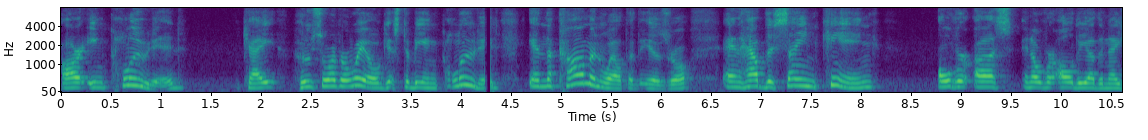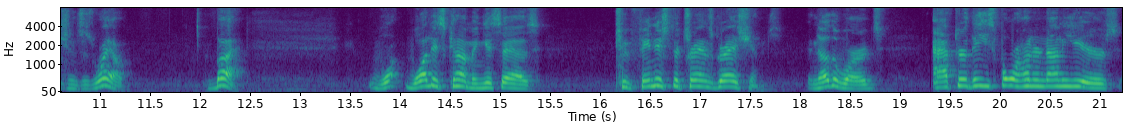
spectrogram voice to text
are included, okay? Whosoever will gets to be included in the commonwealth of Israel and have the same king over us and over all the other nations as well. But what what is coming? It says to finish the transgressions. In other words, after these 490 years,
